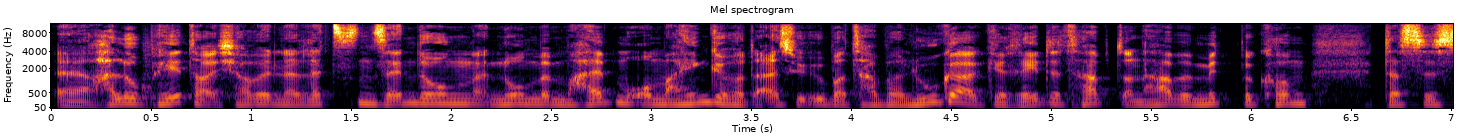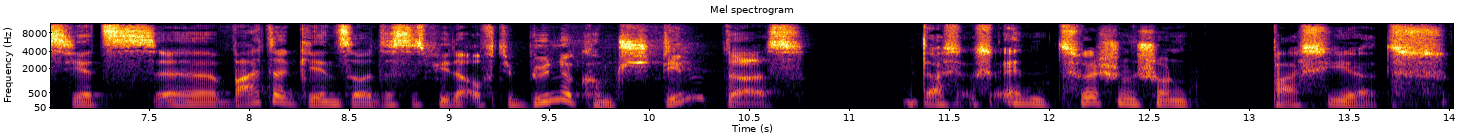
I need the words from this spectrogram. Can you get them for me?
äh, hallo Peter, ich habe in der letzten Sendung nur mit dem halben Ohr mal hingehört, als ihr über Tabaluga geredet habt und habe mitbekommen, dass es jetzt äh, weitergehen soll, dass es wieder auf die Bühne kommt. Stimmt das? Das ist inzwischen schon passiert.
